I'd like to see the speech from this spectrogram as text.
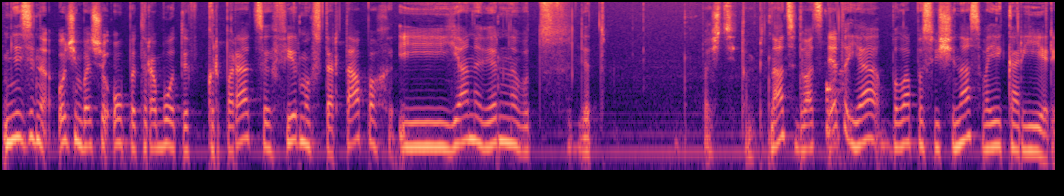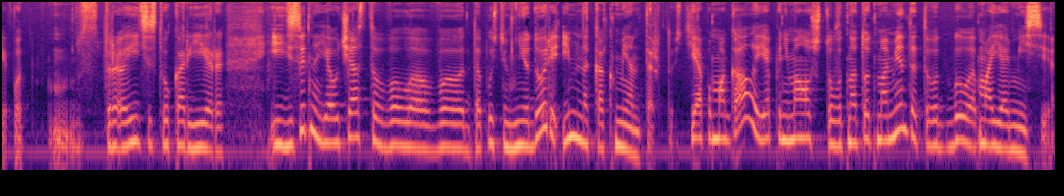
у меня действительно очень большой опыт работы в корпорациях, фирмах, стартапах. И я, наверное, вот лет почти там 15-20 лет я была посвящена своей карьере, вот строительству карьеры. И действительно я участвовала в, допустим, в Ньюдоре именно как ментор. То есть я помогала, я понимала, что вот на тот момент это вот была моя миссия.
